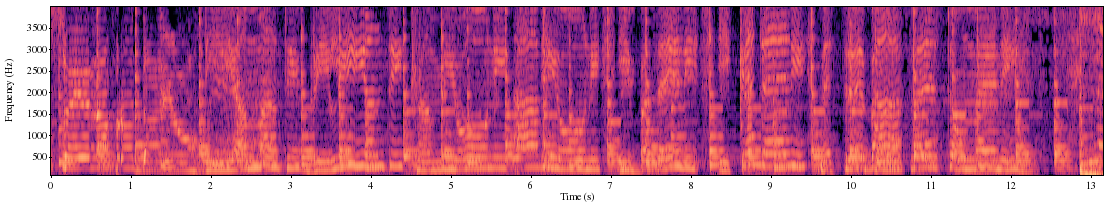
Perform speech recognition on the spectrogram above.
Sve je na prodaju Avioni i bazeni i kreteni. Ne treba sve to meni. Ne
